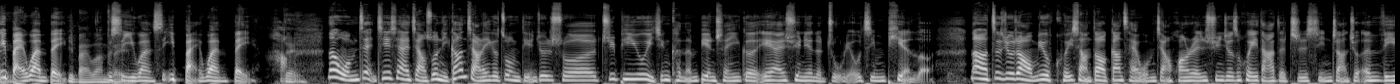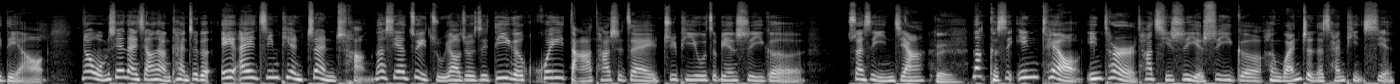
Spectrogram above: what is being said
一百万倍，一百万倍，不是一万，是一百万倍。好，那我们再接下来讲说，你刚刚讲了一个重点，就是说 GPU 已经可能变成一个 AI 训练的主流晶片了。那这就让我们又回想到刚才我们讲黄仁勋就是辉达的执行长，就 NVIDIA 哦。那我们现在来讲讲看这个 AI 晶片战场。那现在最主要就是第一个辉达，它是在 GPU 这边是一个。算是赢家，对。那可是 Intel，英特尔它其实也是一个很完整的产品线，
